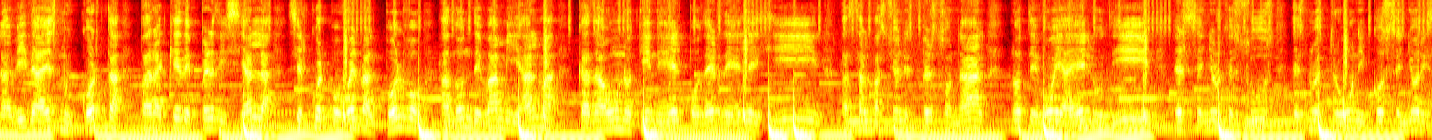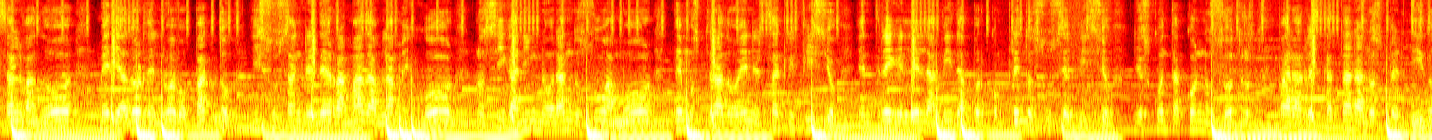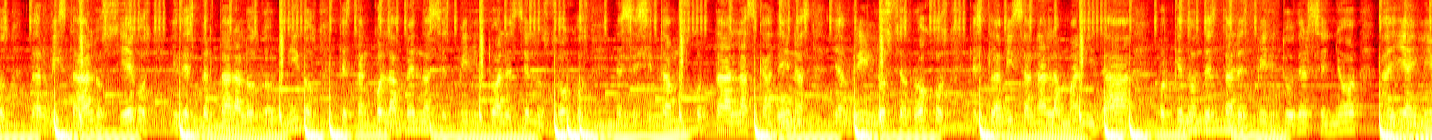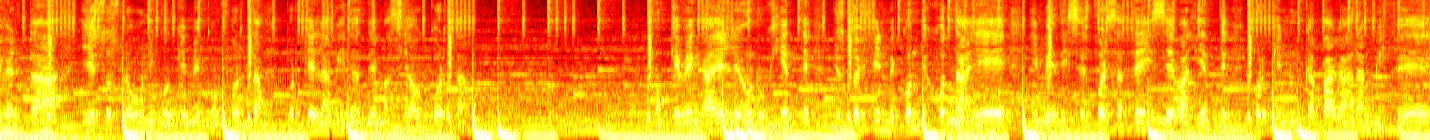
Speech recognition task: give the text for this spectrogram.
La vida es muy corta, ¿para qué desperdiciarla? Si el cuerpo vuelve al polvo, ¿a dónde va mi alma? Cada uno tiene el poder de elegir. La salvación es personal, no te voy a eludir. El Señor Jesús es nuestro único Señor y Salvador, mediador del nuevo pacto y su sangre derramada habla mejor. No sigan ignorando su amor, demostrado en el sacrificio. Entréguele la vida por completo su servicio. Dios cuenta con nosotros para rescatar a los perdidos, dar vista a los ciegos y despertar a los dormidos que están con las vendas espirituales en los ojos. Necesitamos cortar las cadenas y abrir los cerrojos esclavizan a la humanidad. Porque donde está el Espíritu del Señor, ahí hay libertad. Y eso es lo único que me conforta, porque la vida es demasiado corta. Aunque venga el león rugiente, yo estoy firme con DJE y me dice esfuérzate y sé valiente, porque nunca pagarán mi fe.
